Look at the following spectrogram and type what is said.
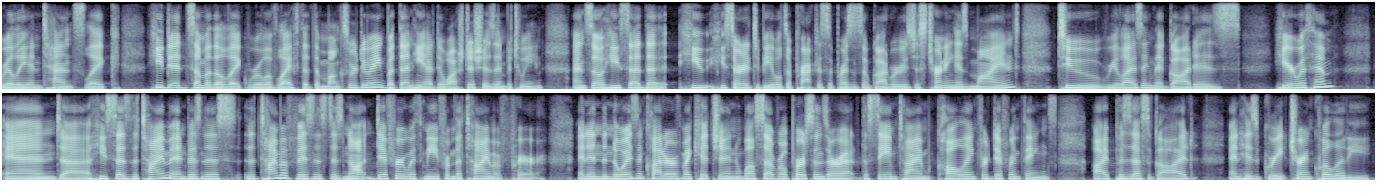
really intense like he did some of the like rule of life that the monks were doing but then he had to wash dishes in between. And so he said that he he started to be able to practice the presence of god where he was just turning his mind to realizing that god is here with him. And uh, he says the time and business the time of business does not differ with me from the time of prayer. And in the noise and clatter of my kitchen while several persons are at the same time calling for different things i possess god and his great tranquility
